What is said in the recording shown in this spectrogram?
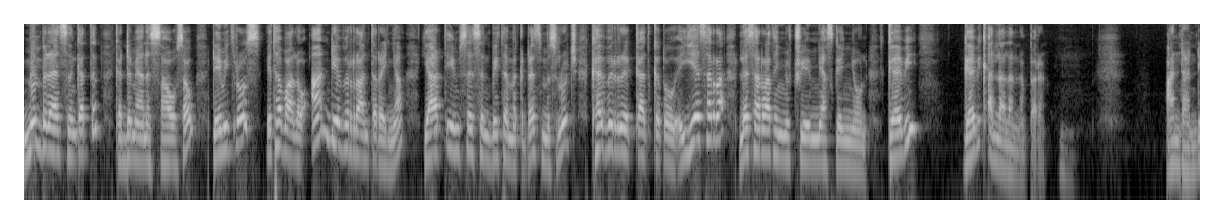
ምን ብለን ስንቀጥል ቅድም ያነሳው ሰው ዴሜጥሮስ የተባለው አንድ የብር አንጥረኛ የአርጤምሰስን ቤተ መቅደስ ምስሎች ከብር ቀጥቅጦ እየሰራ ለሰራተኞቹ የሚያስገኘውን ገቢ ገቢ ቀላል አልነበረም። አንዳንዴ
